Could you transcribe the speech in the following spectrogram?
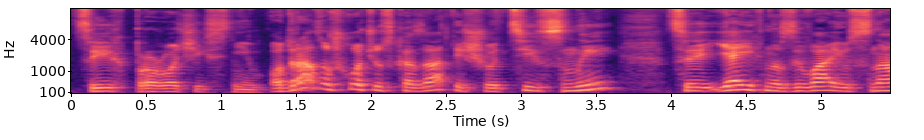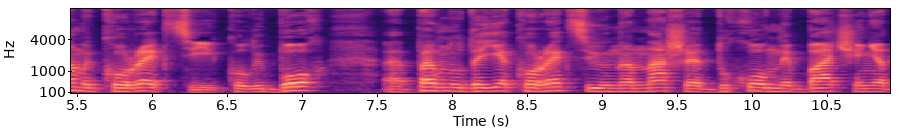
цих пророчих снів. Одразу ж хочу сказати, що ці сни, це я їх називаю снами корекції, коли Бог е, певно дає корекцію на наше духовне бачення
